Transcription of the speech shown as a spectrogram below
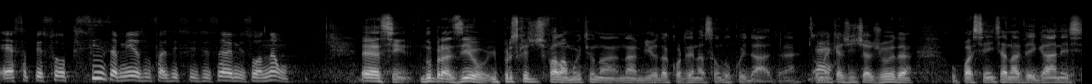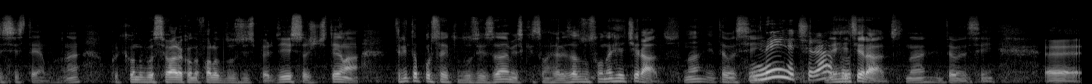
essa pessoa precisa mesmo fazer esses exames ou não? É assim, no Brasil, e por isso que a gente fala muito na, na MIO da coordenação do cuidado, né? Como é. é. que a gente ajuda o paciente a navegar nesse sistema, né? Porque quando você olha, quando eu falo dos desperdícios, a gente tem lá 30% dos exames que são realizados não são nem retirados, né? Então, assim... Nem retirados? Nem retirados, né? Então, assim, é,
